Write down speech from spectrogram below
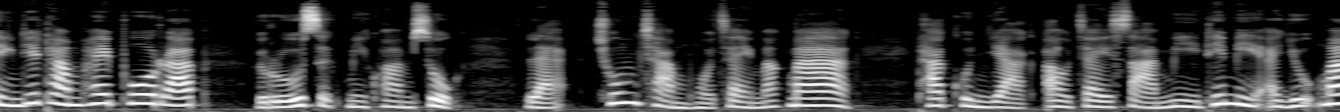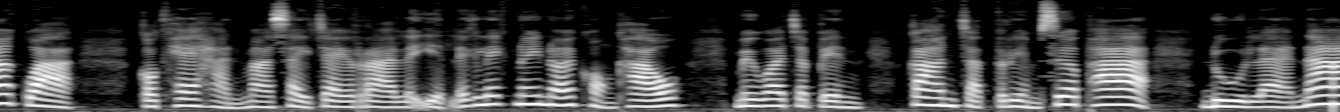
สิ่งที่ทำให้ผู้รับรู้สึกมีความสุข และชุ่มฉ่ำหัวใจมากๆ ถ้าคุณอยากเอาใจสามีที่มีอายุมากกว่า ก็แค่หันมาใส่ใจรายละเอียดเล็ก ๆ น้อย ๆ ของเขา ไม่ว่าจะเป็นการจัดเตรียมเสื้อผ้า ดูแลหน้า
